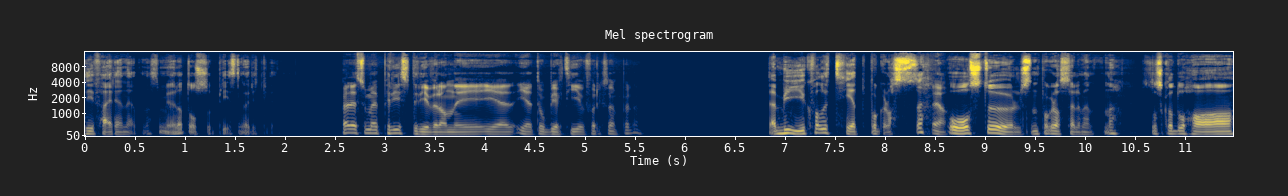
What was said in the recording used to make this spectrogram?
de færre enhetene, som gjør at også prisen går ytterligere. Hva er det som er prisdriverne i, i, et objektiv, for eksempel? Det er mye kvalitet på glasset, Ja. og størrelsen på glasselementene. Så skal du ha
